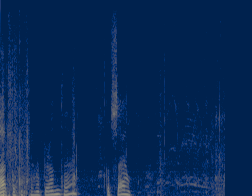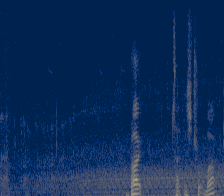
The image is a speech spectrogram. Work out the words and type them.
Not 55 grand there. Good sale. Right, take this truck back.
